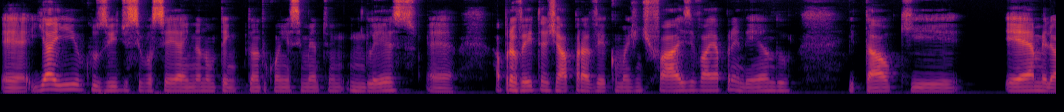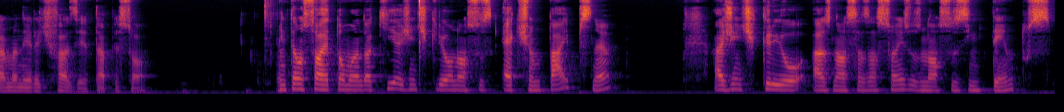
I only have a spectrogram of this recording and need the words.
É, e aí, os vídeos, se você ainda não tem tanto conhecimento em inglês, é, aproveita já para ver como a gente faz e vai aprendendo e tal, que é a melhor maneira de fazer, tá, pessoal? Então, só retomando aqui, a gente criou nossos action types, né? A gente criou as nossas ações, os nossos intentos,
